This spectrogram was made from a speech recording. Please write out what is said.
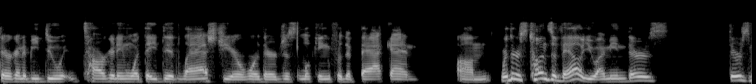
they're going to be doing targeting what they did last year where they're just looking for the back end um, where there's tons of value. I mean, there's there's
